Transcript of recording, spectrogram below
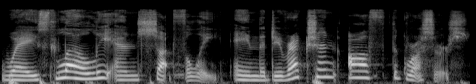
way slowly and thoughtfully in the direction of the grocer's.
